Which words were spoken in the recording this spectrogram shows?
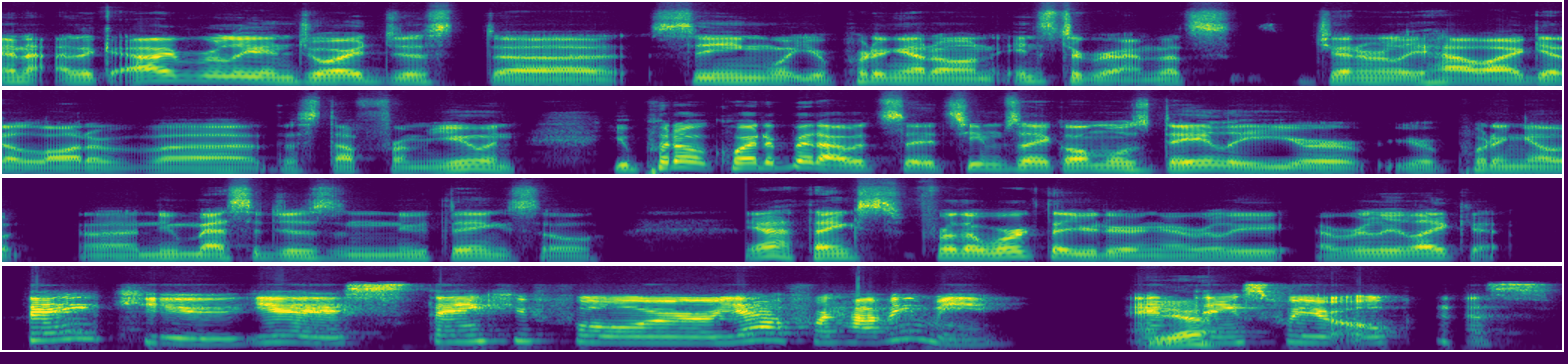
And I, like I really enjoyed just uh, seeing what you're putting out on Instagram. That's generally how I get a lot of uh, the stuff from you, and you put out quite a bit. I would say it seems like almost daily you're you're putting out uh, new messages and new things. So yeah, thanks for the work that you're doing. I really I really like it. thank you yes thank you for yeah for having me and Yeah. thanks for your openness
